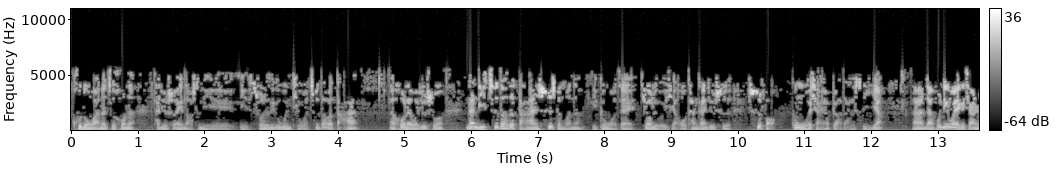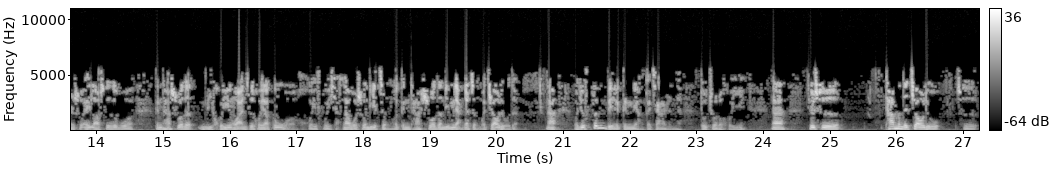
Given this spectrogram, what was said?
互动完了之后呢，他就说：“哎，老师，你你说的那个问题，我知道了答案。”那后来我就说：“那你知道的答案是什么呢？你跟我再交流一下，我看看就是是否跟我想要表达的是一样啊。”然后另外一个家人说：“哎，老师，我跟他说的，你回应完之后要跟我回复一下。”那我说：“你怎么跟他说的？你们两个怎么交流的？”那我就分别跟两个家人呢都做了回应，那就是他们的交流是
